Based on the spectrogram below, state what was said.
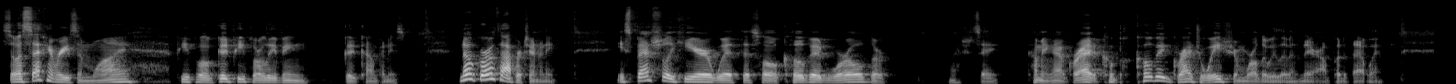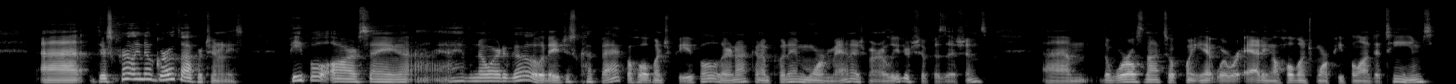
so a second reason why people good people are leaving good companies no growth opportunity especially here with this whole covid world or I should say, coming out, grad, COVID graduation world that we live in there. I'll put it that way. Uh, there's currently no growth opportunities. People are saying, I have nowhere to go. They just cut back a whole bunch of people. They're not going to put in more management or leadership positions. Um, the world's not to a point yet where we're adding a whole bunch more people onto teams.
